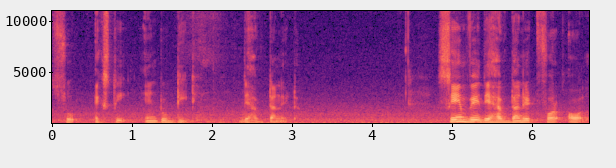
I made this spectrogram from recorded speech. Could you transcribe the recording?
so xt into dt they have done it. Same way they have done it for all.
